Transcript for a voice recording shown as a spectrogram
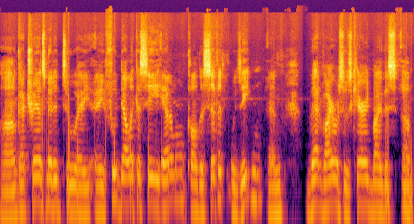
uh, got transmitted to a, a food delicacy animal called a civet, was eaten, and that virus was carried by this um,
